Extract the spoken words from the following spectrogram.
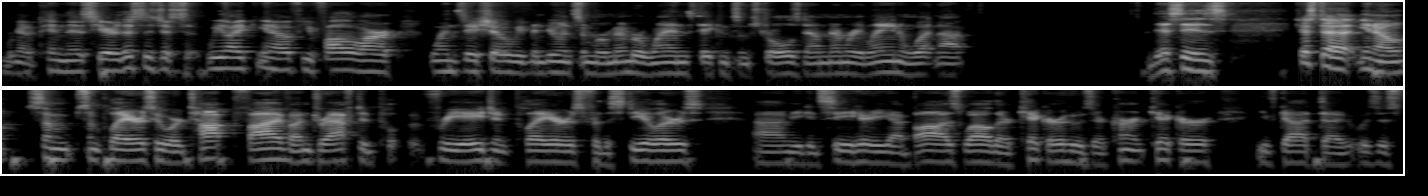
We're going to pin this here. This is just, we like, you know, if you follow our Wednesday show, we've been doing some Remember Wens, taking some strolls down memory lane and whatnot. This is just a, you know, some some players who are top five undrafted free agent players for the Steelers. Um, you can see here you got Boswell, their kicker, who's their current kicker. You've got uh, was this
